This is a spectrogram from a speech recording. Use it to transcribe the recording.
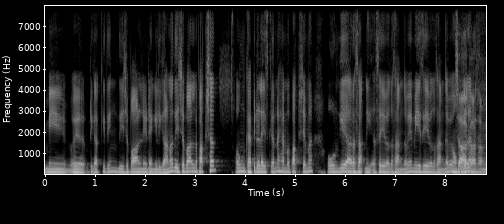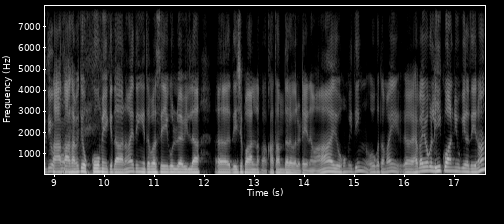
මේ ටිකක් ඉතින් දේශපාලනයට ඇගිලි ගන දේශපාලන පක්ෂත් ඔවුන් කැපිටලයිස් කරන හැම පක්ෂම ඔවුන්ගේ අර සේවක සංගම මේ සේවක සංගම හො ශාකා සමිති ආකා සමිති ඔක්කෝ මේක දානවා. ඉතින් එත පස්සේ ගොල්ල ඇවිල්ලා දේශපාලන කතන්දරවලට එනවා. යොහොම ඉතින් ඕක තමයි හැබයි යෝක ලීකවාන්යු කියල තියෙනවා.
